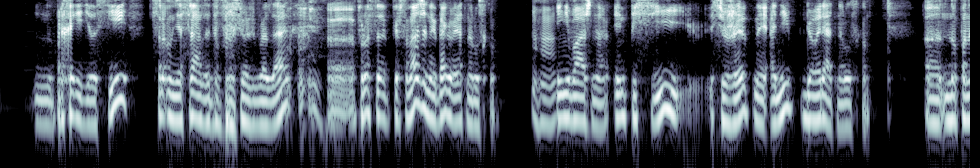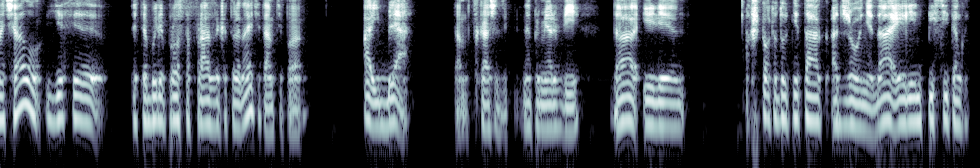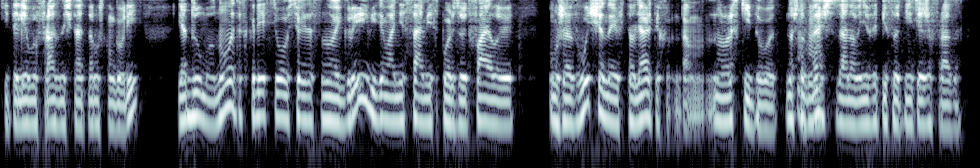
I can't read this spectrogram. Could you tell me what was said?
проходить DLC, мне сразу это бросилось в глаза. Э, просто персонажи иногда говорят на русском. Угу. И неважно, NPC, сюжетные, они говорят на русском. Э, но поначалу, если это были просто фразы, которые, знаете, там типа «Ай, бля», там скажет, например, Ви, да, или что-то тут не так от Джонни, да, или NPC там какие-то левые фразы начинают на русском говорить, я думаю, ну, это, скорее всего, все из основной игры, видимо, они сами используют файлы уже озвученные, вставляют их, там, ну, раскидывают, ну, чтобы, uh-huh. знаешь, заново не записывать не те же фразы.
